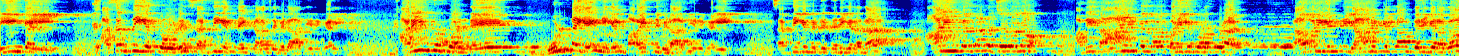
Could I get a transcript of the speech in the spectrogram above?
நீங்கள் அசத்தியத்தோடு சத்தியத்தை கலந்து விடாதீர்கள். அறிந்து கொண்டே உண்மையை நீங்கள் மறைத்து விடாதீர்கள். சத்தியம் என்று தெரிகிறதா? ஆலிம்கள் தான் சொல்லணும். அப்படின்னு ஆலிம்கள் படிக்க போடக்கூடாது. தவறு என்று யாருக்கெல்லாம் தெரிகிறதோ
